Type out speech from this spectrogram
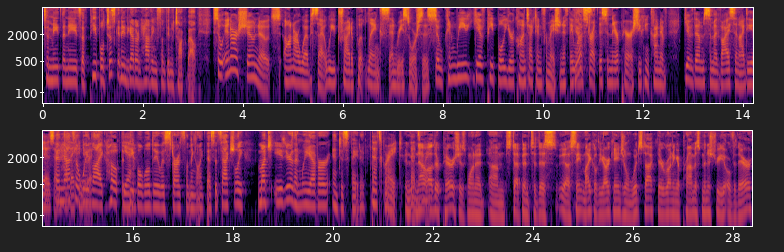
to meet the needs of people just getting together and having something to talk about. So, in our show notes on our website, we try to put links and resources. So, can we give people your contact information if they want to start this in their parish? You can kind of give them some advice and ideas. And that's what we'd like hope that Yeah. people will do is start something like this it's actually much easier than we ever anticipated that's great And now other parishes want to um, step into this. Uh, St. Michael the Archangel in Woodstock, they're running a promise ministry over there.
